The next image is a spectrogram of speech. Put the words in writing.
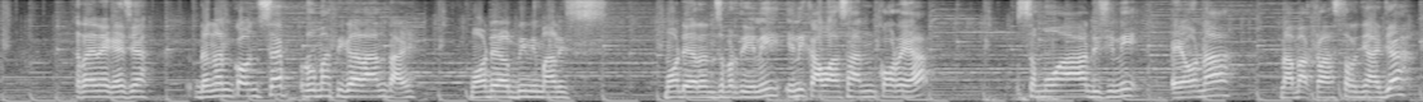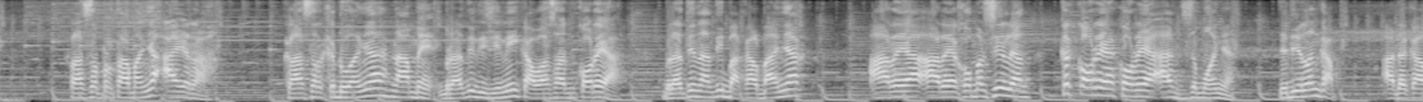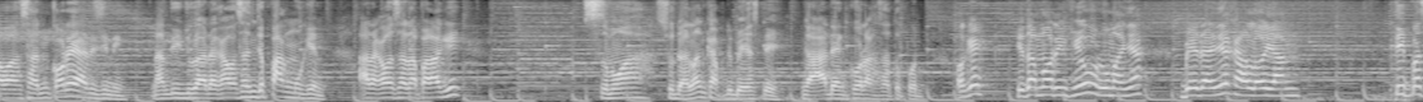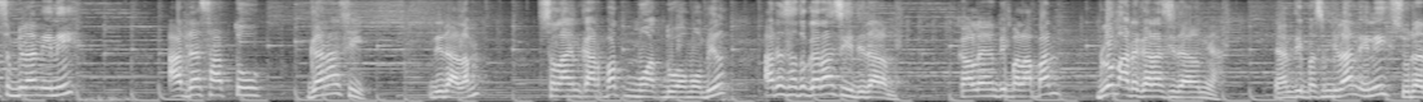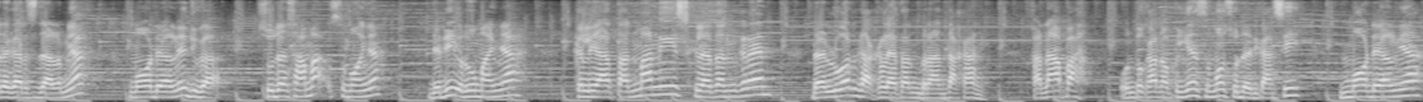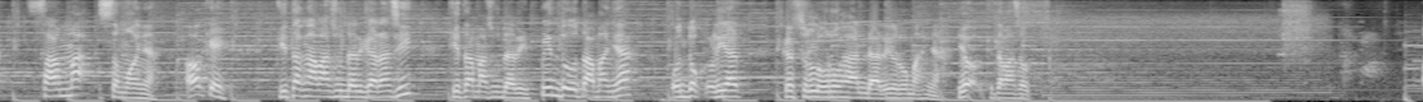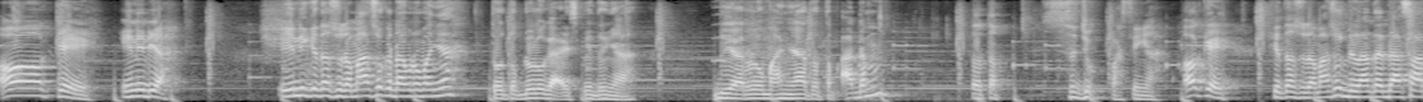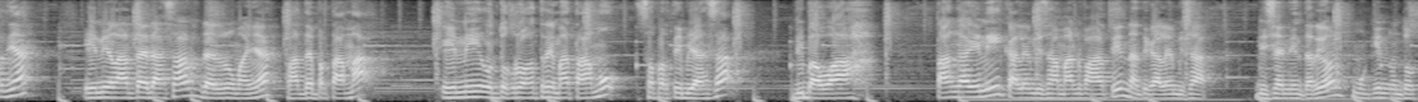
Keren ya guys ya. Dengan konsep rumah tiga lantai, model minimalis modern seperti ini. Ini kawasan Korea. Semua di sini Eona. Nama klasternya aja. Klaster pertamanya Aira. Klaster keduanya Name. Berarti di sini kawasan Korea. Berarti nanti bakal banyak area-area komersil yang ke Korea-Koreaan semuanya. Jadi lengkap. Ada kawasan Korea di sini. Nanti juga ada kawasan Jepang mungkin. Ada kawasan apa lagi? Semua sudah lengkap di BSD. Nggak ada yang kurang satupun. Oke, kita mau review rumahnya. Bedanya kalau yang tipe 9 ini ada satu garasi di dalam. Selain carport muat dua mobil, ada satu garasi di dalam. Kalau yang tipe 8 belum ada garasi dalamnya. Yang tipe 9 ini sudah ada garasi dalamnya. Modelnya juga sudah sama semuanya. Jadi rumahnya kelihatan manis, kelihatan keren. Dari luar nggak kelihatan berantakan. Karena apa? Untuk kanopinya semua sudah dikasih. Modelnya sama semuanya. Oke, kita nggak masuk dari garasi. Kita masuk dari pintu utamanya untuk lihat keseluruhan dari rumahnya. Yuk kita masuk. Oke, ini dia. Ini kita sudah masuk ke dalam rumahnya. Tutup dulu guys pintunya. Biar rumahnya tetap adem, tetap sejuk pastinya. Oke, kita sudah masuk di lantai dasarnya. Ini lantai dasar dari rumahnya. Lantai pertama. Ini untuk ruang terima tamu seperti biasa. Di bawah tangga ini kalian bisa manfaatin. Nanti kalian bisa desain interior mungkin untuk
